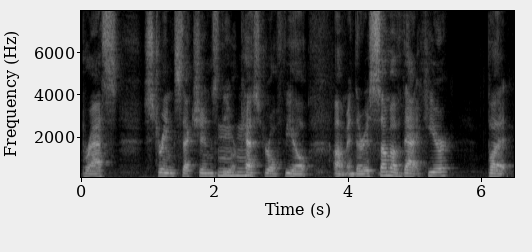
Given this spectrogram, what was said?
brass string sections, the orchestral feel, um, and there is some of that here, but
